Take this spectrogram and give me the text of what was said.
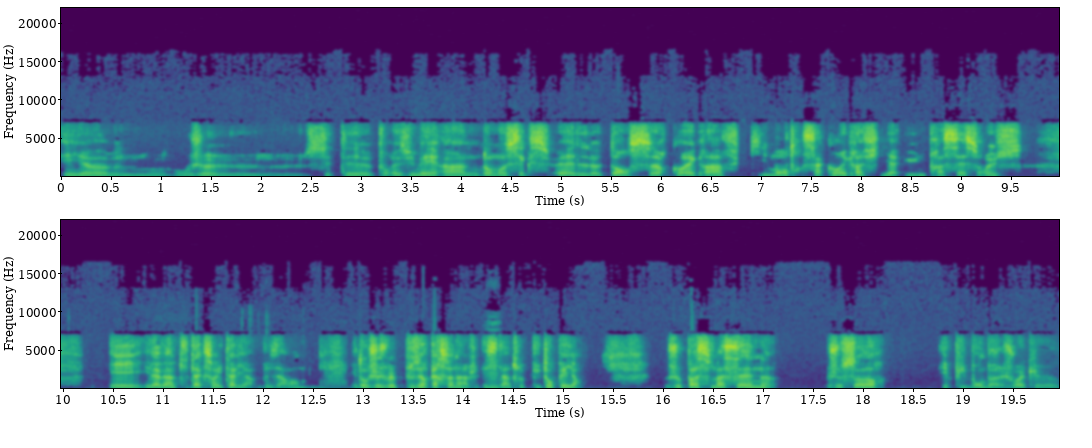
et euh, où je, c'était pour résumer un homosexuel danseur chorégraphe qui montre sa chorégraphie à une princesse russe, et il avait un petit accent italien, bizarrement. Et donc je jouais plusieurs personnages, et hmm. c'était un truc plutôt payant. Je passe ma scène, je sors, et puis bon bah je vois que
